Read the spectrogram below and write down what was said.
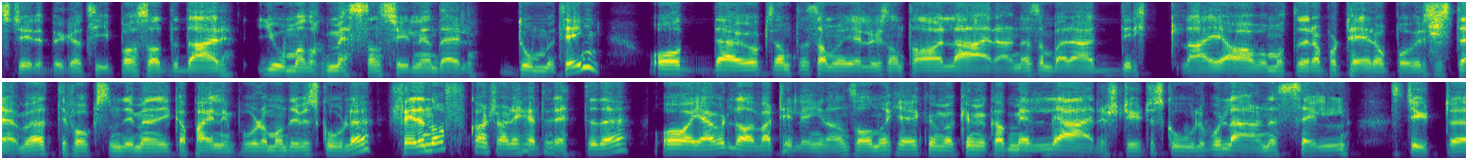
styre byråkrati på. Så at der gjorde man nok mest sannsynlig en del dumme ting, Og det er jo ikke sant, det samme gjelder sant, ta lærerne som bare er drittlei av å måtte rapportere oppover systemet til folk som de mener ikke har peiling på hvordan man driver skole. Fair enough, kanskje er de helt rett i det. Og jeg vil da være tilhenger av en sånn ok, kunne vi ikke hatt mer lærerstyrte skole hvor lærerne selv styrte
